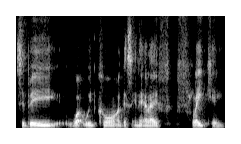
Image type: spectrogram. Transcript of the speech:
to be what we'd call, I guess, in LA, flaky.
